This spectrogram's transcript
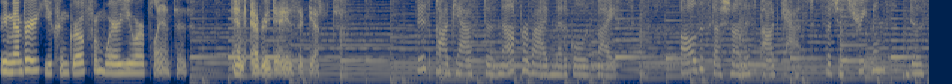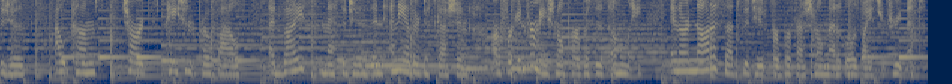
Remember, you can grow from where you are planted, and every day is a gift. This podcast does not provide medical advice. All discussion on this podcast, such as treatments, dosages, outcomes, charts, patient profiles, advice, messages, and any other discussion, are for informational purposes only and are not a substitute for professional medical advice or treatment.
